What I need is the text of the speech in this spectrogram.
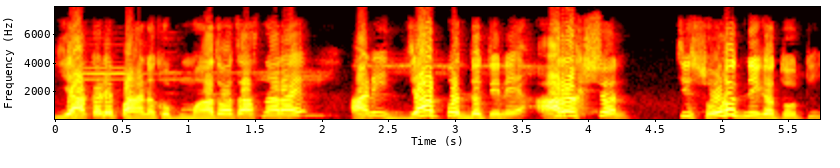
याकडे पाहणं खूप महत्वाचं असणार आहे. आणि ज्या पद्धतीने आरक्षण ची सोडत निघत होती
